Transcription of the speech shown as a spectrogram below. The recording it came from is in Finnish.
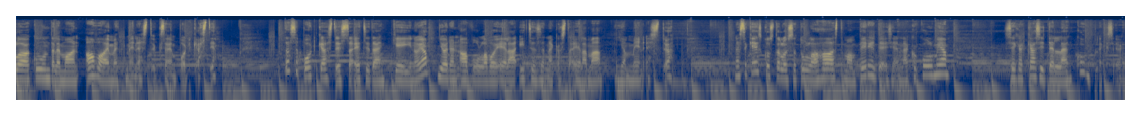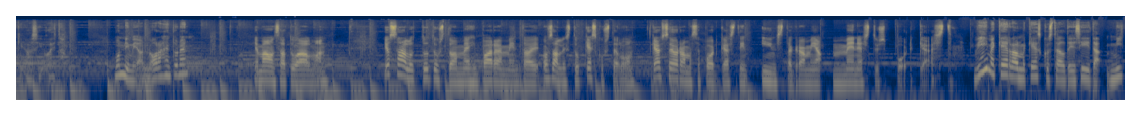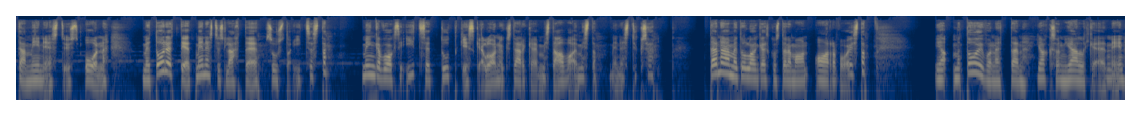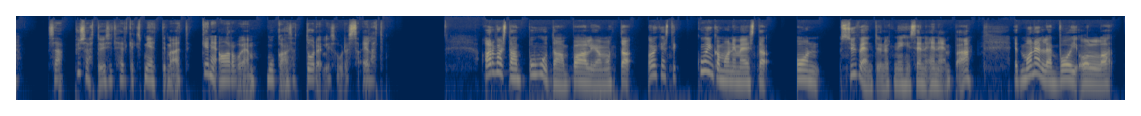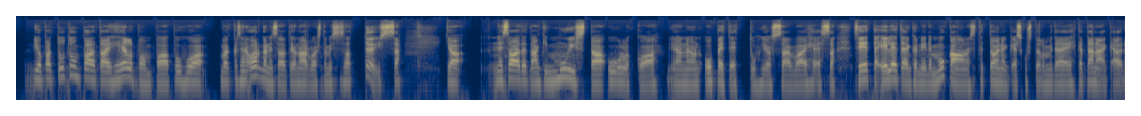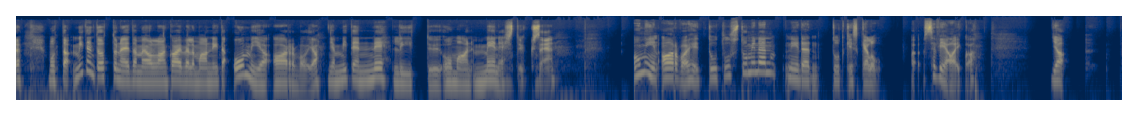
Tervetuloa kuuntelemaan Avaimet menestykseen podcastia. Tässä podcastissa etsitään keinoja, joiden avulla voi elää itsensä näköistä elämää ja menestyä. Näissä keskusteluissa tullaan haastamaan perinteisiä näkökulmia sekä käsitellään kompleksejakin asioita. Mun nimi on Noora Hentunen. Ja mä oon Satu Alman. Jos haluat tutustua meihin paremmin tai osallistua keskusteluun, käy seuraamassa podcastin Instagramia Menestyspodcast. Viime kerralla me keskusteltiin siitä, mitä menestys on. Me todettiin, että menestys lähtee susta itsestä, minkä vuoksi itse tutkiskelu on yksi tärkeimmistä avaimista menestykseen. Tänään me tullaan keskustelemaan arvoista. Ja mä toivon, että tämän jakson jälkeen niin sä pysähtyisit hetkeksi miettimään, että kenen arvojen mukaan sä todellisuudessa elät. Arvoistaan puhutaan paljon, mutta oikeasti kuinka moni meistä on syventynyt niihin sen enempää? Et monelle voi olla jopa tutumpaa tai helpompaa puhua vaikka sen organisaation arvoista, missä sä oot töissä. Ja ne saatetaankin muistaa ulkoa ja ne on opetettu jossain vaiheessa. Se, että eletäänkö niiden mukaan on sitten toinen keskustelu, mitä ei ehkä tänään käydä. Mutta miten tottuneita me ollaan kaivelemaan niitä omia arvoja ja miten ne liittyy omaan menestykseen? Omiin arvoihin tutustuminen, niiden tutkiskelu, se vie aikaa. Ja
